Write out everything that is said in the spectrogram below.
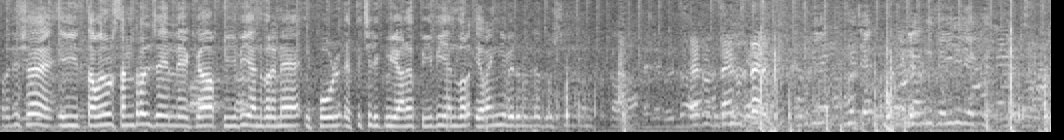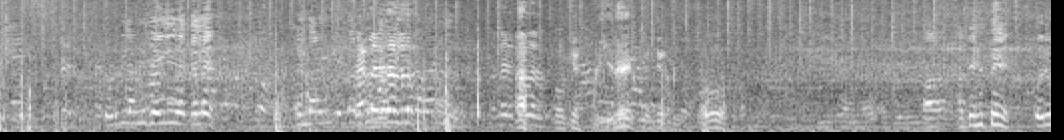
പ്രജീഷ് ഈ തവനൂർ സെൻട്രൽ ജയിലിലേക്ക് പി വി അൻവറിനെ ഇപ്പോൾ എത്തിച്ചിരിക്കുകയാണ്. പി വി അൻവർ ഇറങ്ങി വരുന്നതിന്റെ ദൃശ്യം നമുക്ക് കാണാം. ജയിലിലേക്ക് ഒടുവിൽ അങ്ങ് അദ്ദേഹത്തെ ഒരു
